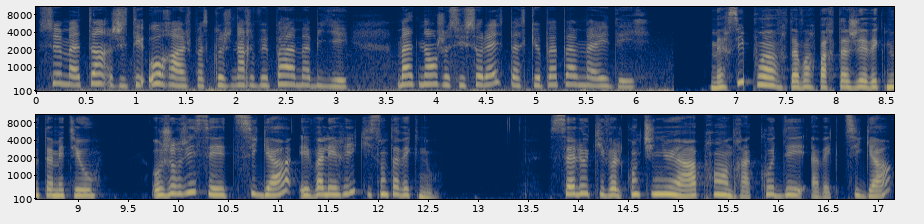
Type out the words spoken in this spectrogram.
Ce matin, j'étais orage parce que je n'arrivais pas à m'habiller. Maintenant, je suis soleil parce que papa m'a aidé. Merci Poivre d'avoir partagé avec nous ta météo. Aujourd'hui, c'est Tsiga et Valérie qui sont avec nous. Celles qui veulent continuer à apprendre à coder avec Tsiga,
